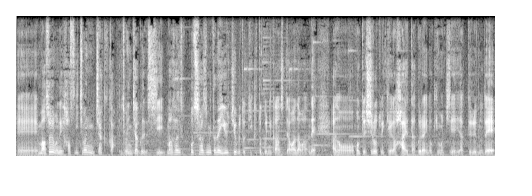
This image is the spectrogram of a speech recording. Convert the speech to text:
えー、まあそれでもね、1万人弱か、1万人弱ですし、まあ今年始めたね、YouTube と TikTok に関してはまだまだね、あのー、本当に素人に毛が生えたぐらいの気持ちでやってるので、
